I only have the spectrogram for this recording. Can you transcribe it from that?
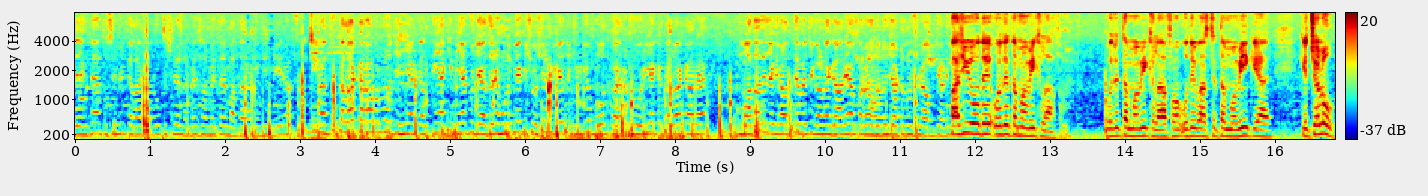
ਦੇਖਦੇ ਤੁਸੀਂ ਵੀ ਕਲਾਕਾਰ ਹੋ ਪਿਛਲੇ ਲੰਬੇ ਸਮੇਂ ਤੋਂ ਮਾਤਾ ਰਾਣੀ ਦੀ ਮਿਹਰ। ਪਰੰਤੂ ਕਲਾਕਾਰਾਂ ਵੱਲੋਂ ਅਜਿਹੀਆਂ ਗਲਤੀਆਂ ਕਿੰਨੀਆਂ ਕੁ ਜ਼ਿਆਦਾ ਨੇ ਹੁਣ ਵੀ ਇੱਕ ਸੋਸ਼ਲ ਮੀਡੀਆ ਤੇ ਵੀਡੀਓ ਬਹੁਤ ਵਾਇਰਲ ਹੋ ਰਹੀ ਹੈ। ਕਿ ਕਲਾਕਾਰ ਹੈ ਮਾਤਾ ਦੇ ਜਗਰਾਤੇ ਵਿੱਚ ਗਾਣਾ ਗਾ ਰਿਹਾ ਪਰ ਹੋ। ਜੋ ਜੱਟ ਨੂੰ ਸ਼ਰਾਬ ਚੜ੍ਹ ਭਾਜੀ ਉਹਦੇ ਉਹਦੇ ਤਾਂ ਮੈਂ ਵੀ ਖਿਲਾਫ ਹਾਂ। ਉਹਦੇ ਤਾਂ ਮੈਂ ਵੀ ਖਿਲਾਫ ਹਾਂ। ਉਹਦੇ ਵਾਸਤੇ ਤਾਂ ਮੈਂ ਵੀ ਕਿਹਾ ਕਿ ਚਲੋ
